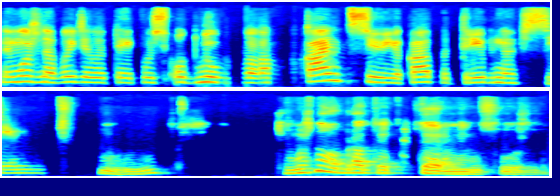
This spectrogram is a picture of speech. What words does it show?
Не можна виділити якусь одну вакансію, яка потрібна всім. Угу. Чи можна обрати термін служби?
